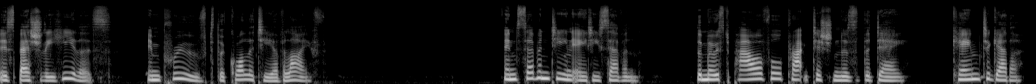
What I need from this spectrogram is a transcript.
especially healers, improved the quality of life. In 1787, the most powerful practitioners of the day came together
